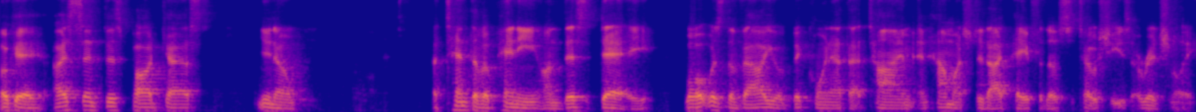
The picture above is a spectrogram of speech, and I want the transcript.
okay i sent this podcast you know a tenth of a penny on this day. What was the value of bitcoin at that time? And how much did i pay for those satoshis originally?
